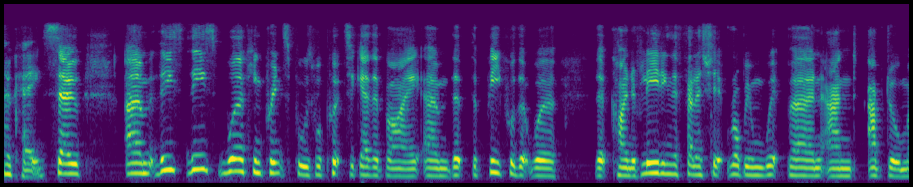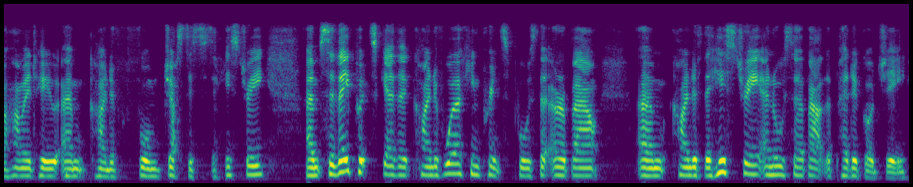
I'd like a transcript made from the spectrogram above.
Okay, so um, these these working principles were put together by um, the the people that were that kind of leading the fellowship, Robin Whitburn and Abdul Mohamud, who um, kind of formed Justice to History. Um, so they put together kind of working principles that are about um, kind of the history and also about the pedagogy.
